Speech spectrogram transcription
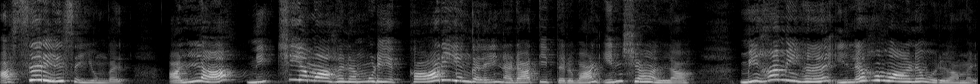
அசரில் செய்யுங்கள். அல்லாஹ் நிச்சயமாக நம்முடைய காரியங்களை நடாத்தி தருவான் இன்ஷா அல்லாஹ். மிக மிக இலகுவான ஒரு அமல்.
